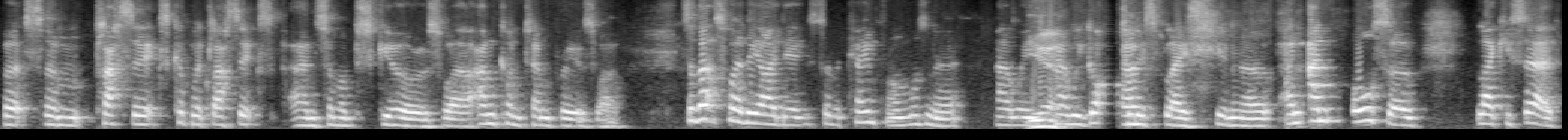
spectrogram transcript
but some classics, a couple of classics, and some obscure as well, and contemporary as well. So that's where the idea sort of came from, wasn't it? How we yeah. how we got to this place, you know, and and also, like you said,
